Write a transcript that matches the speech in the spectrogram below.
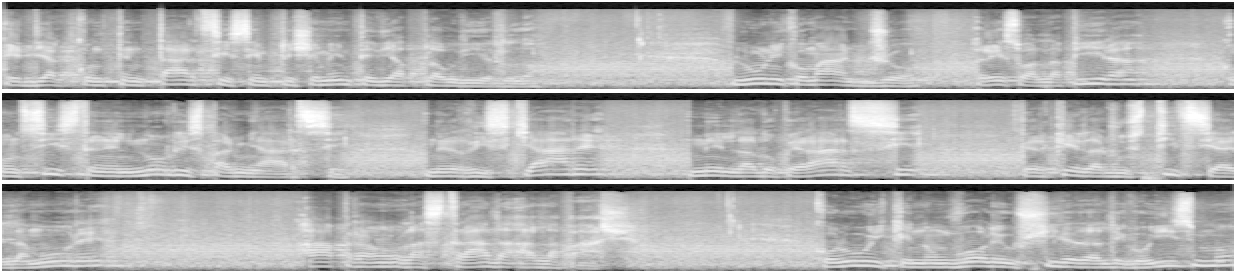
e di accontentarsi semplicemente di applaudirlo. L'unico omaggio reso alla pira consiste nel non risparmiarsi, nel rischiare, nell'adoperarsi perché la giustizia e l'amore aprano la strada alla pace. Colui che non vuole uscire dall'egoismo,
